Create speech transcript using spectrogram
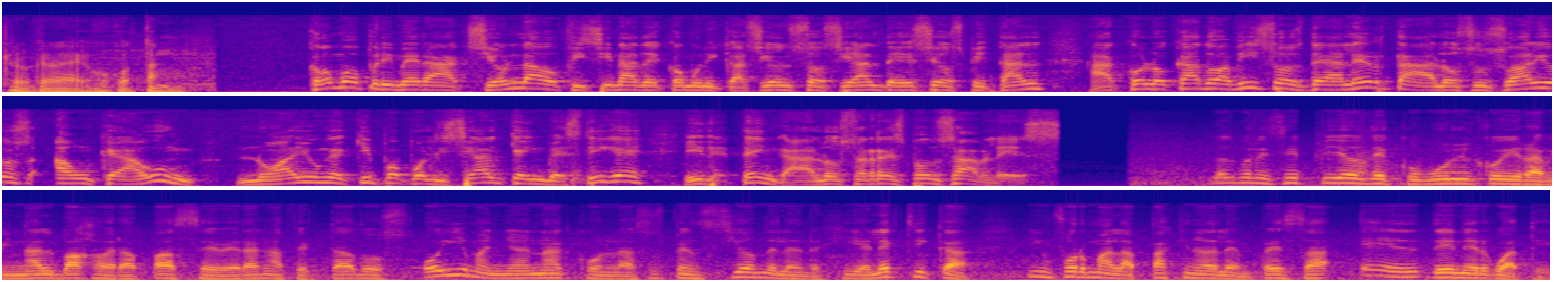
creo que era de Jocotán. Como primera acción, la Oficina de Comunicación Social de ese hospital ha colocado avisos de alerta a los usuarios, aunque aún no hay un equipo policial que investigue y detenga a los responsables. Los municipios de Cubulco y Rabinal Baja Verapaz se verán afectados hoy y mañana con la suspensión de la energía eléctrica, informa la página de la empresa de Energuate.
